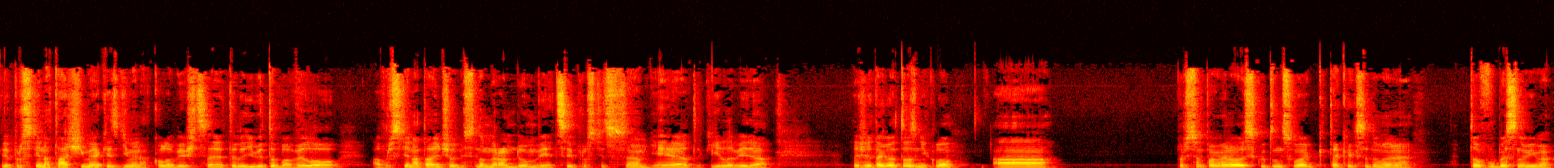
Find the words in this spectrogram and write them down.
kde prostě natáčíme, jak jezdíme na koloběžce, ty lidi by to bavilo, a prostě natáčel by se tam random věci, prostě co se nám děje a takovýhle videa. Takže takhle to vzniklo a proč jsme pojmenovali Skutun Swag tak, jak se to jmenuje? To vůbec nevíme.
